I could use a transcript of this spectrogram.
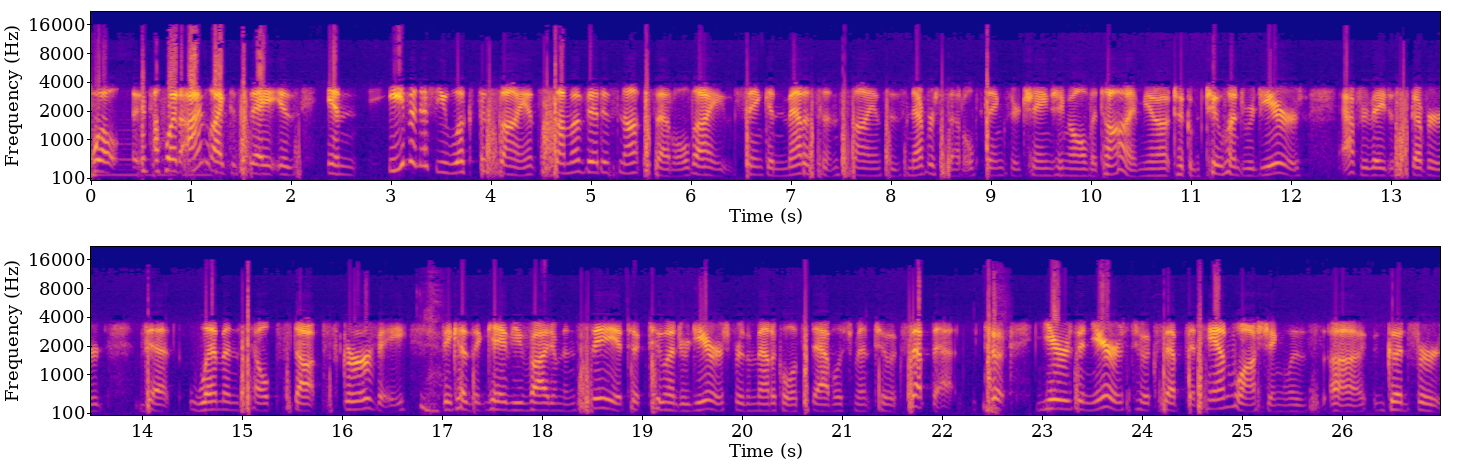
Well, what I like to say is in even if you look at the science, some of it is not settled. I think in medicine, science is never settled. Things are changing all the time. You know, it took them 200 years after they discovered that lemons help stop scurvy because it gave you vitamin C. It took 200 years for the medical establishment to accept that. It took years and years to accept that hand washing was uh, good for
